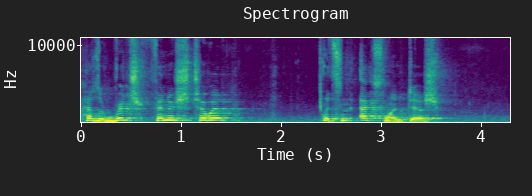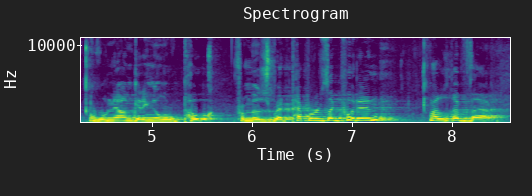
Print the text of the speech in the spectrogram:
has a rich finish to it. It's an excellent dish. Well, now I'm getting a little poke from those red peppers I put in. I love that.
